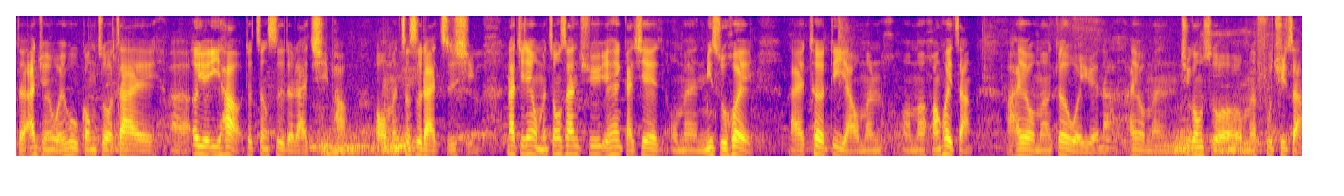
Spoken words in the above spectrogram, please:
的安全维护工作，在呃二月一号就正式的来起跑，哦，我们正式来执行。那今天我们中山区也很感谢我们民俗会来特地啊，我们我们黄会长啊，还有我们各委员呐，还有我们区公所我们的副区长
